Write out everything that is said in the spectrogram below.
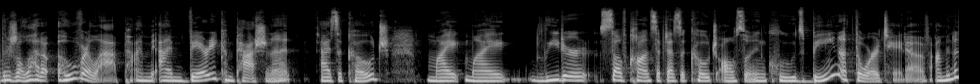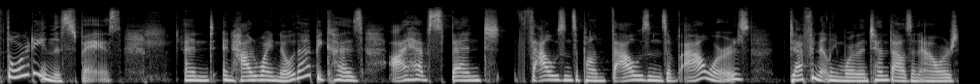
there's a lot of overlap. I'm I'm very compassionate as a coach. My my leader self-concept as a coach also includes being authoritative. I'm an authority in this space. And and how do I know that? Because I have spent thousands upon thousands of hours definitely more than 10,000 hours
